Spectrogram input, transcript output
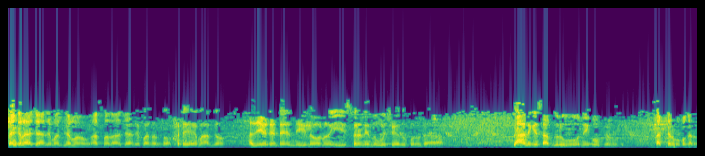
శంకరాచార్య మధ్యమం అస్మదాచార్య పరంతం. ఒక్కటే మార్గం. అది ఏంటంటే నీలో ఈశ్వరుని నువ్వు చేరుకొనుట. దానికి సద్గురువు నీకు ఉపయోగం. చక్కని ఉపకరణం.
